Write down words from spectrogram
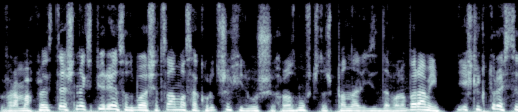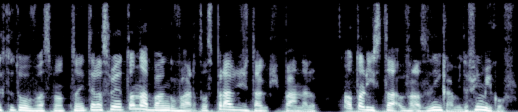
W ramach PlayStation Experience odbyła się cała masa krótszych i dłuższych rozmów, czy też paneli z deweloperami. Jeśli któreś z tych tytułów Was mocno interesuje, to na bank warto sprawdzić taki panel. Oto lista wraz z linkami do filmików.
